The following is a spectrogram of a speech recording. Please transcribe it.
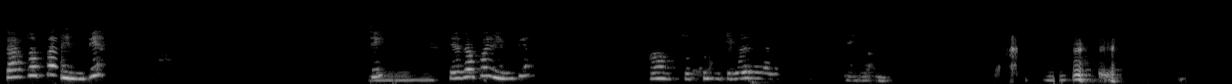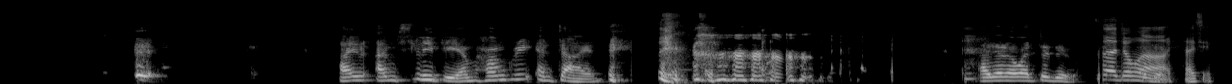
¿Está ropa limpia? Sí. Mm, ¿Es ropa limpia? Ah, pues como que la I'm, I'm sleepy, I'm hungry and tired. I don't know what to do. so don't Okay. I see.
